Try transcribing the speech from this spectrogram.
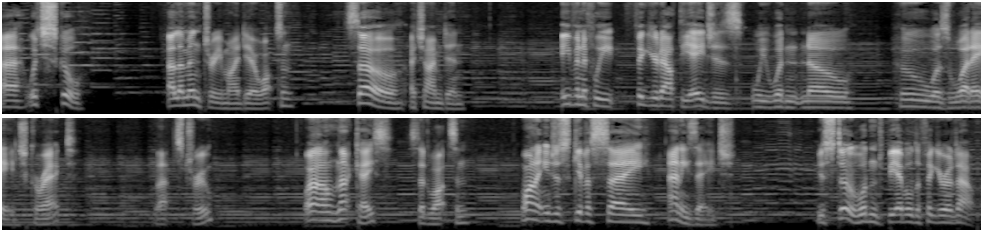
Uh, which school? Elementary, my dear Watson. So, I chimed in, even if we figured out the ages, we wouldn't know who was what age, correct? That's true. Well, in that case, said Watson, why don't you just give us, say, Annie's age? You still wouldn't be able to figure it out.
